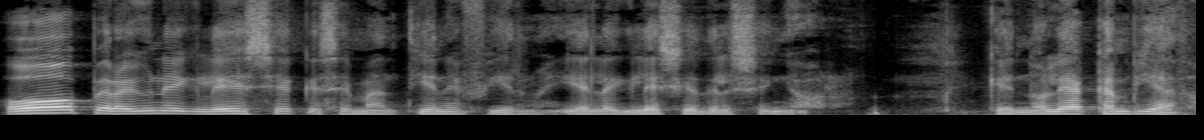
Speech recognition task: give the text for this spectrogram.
Oh, pero hay una iglesia que se mantiene firme y es la iglesia del Señor, que no le ha cambiado,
